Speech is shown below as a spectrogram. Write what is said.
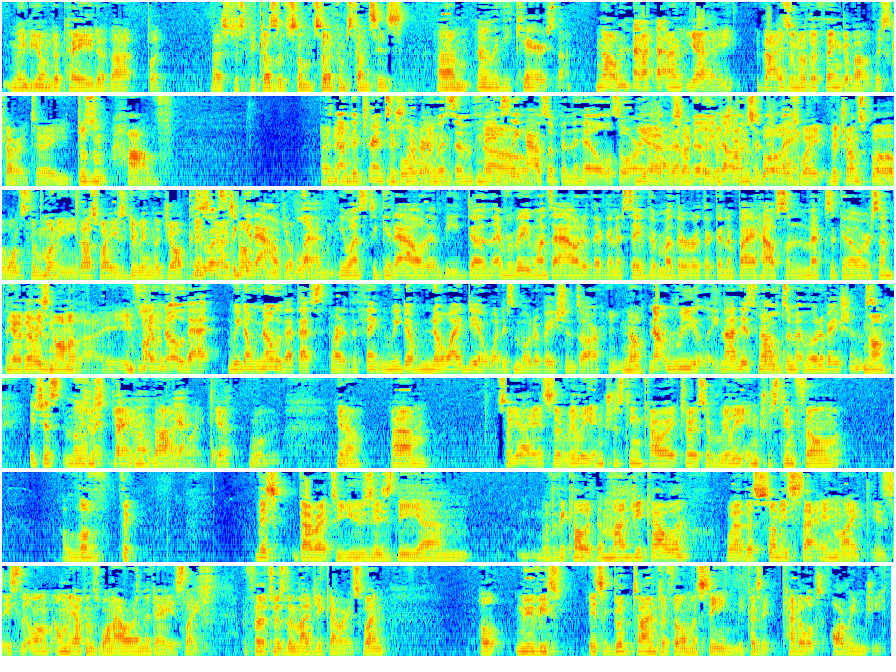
Maybe Mm-hmm. underpaid at that, but that's just because of some circumstances. Um, I don't think he cares though. no, that, and yeah, he, that is another thing about this character. He doesn't have. He's not the there's no transporter with some fancy no. house up in the hills or Yeah, with a exactly. The in the way, the transporter wants the money. That's why he's doing the job. This he wants guy's to not get out. the job for left. He wants to get out and be done. Everybody wants out, or they're going to save their mother, or they're going to buy a house in Mexico or something. yeah, there is none of that. In You don't know that. We don't know that. That's part of the thing. We have no idea what his motivations are. No, Not really. Not his No. ultimate motivations. None. It's just moment just by moment. by. yeah. Like, yeah, well, you know. Um, so yeah, it's a really interesting character. It's a really interesting film. I love the. This director uses the um, what do they call it? The magic hour, where the sun is setting. Like it's it's the, only happens one hour in the day. It's like referred to as the magic hour. It's when movies. It's a good time to film a scene because it kind of looks orangey.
